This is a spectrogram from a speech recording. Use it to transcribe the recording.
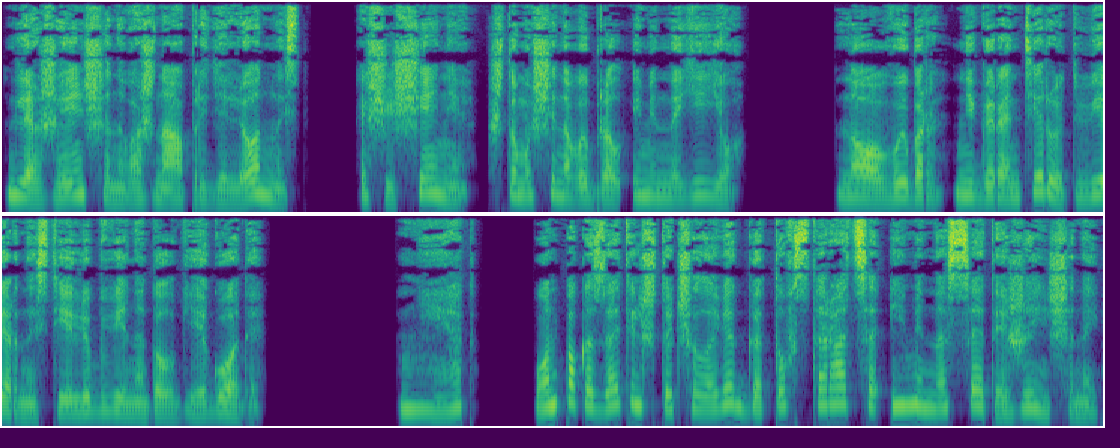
Для женщины важна определенность, ощущение, что мужчина выбрал именно ее. Но выбор не гарантирует верности и любви на долгие годы. Нет, он показатель, что человек готов стараться именно с этой женщиной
